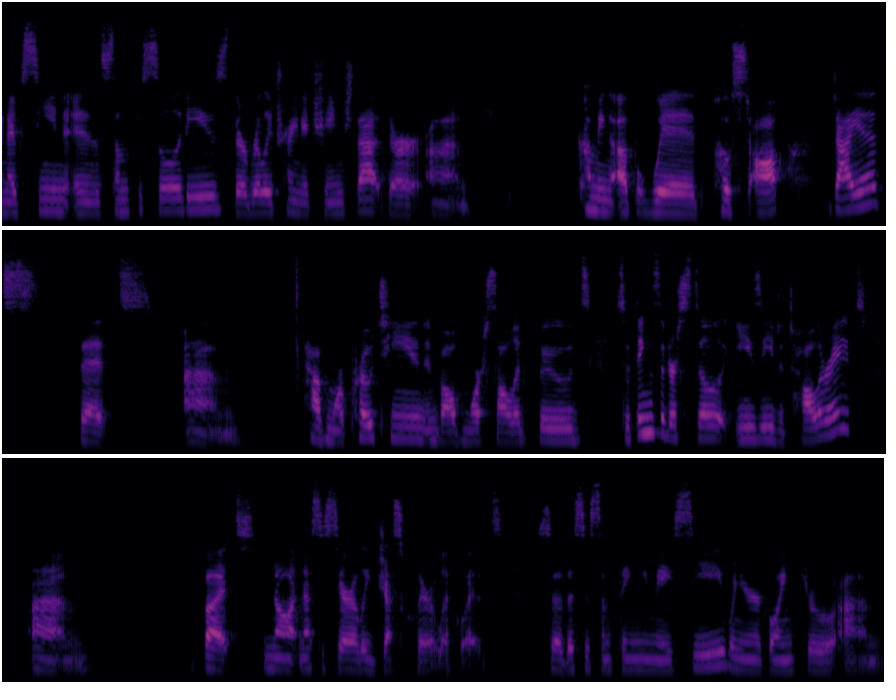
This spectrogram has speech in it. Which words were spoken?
And I've seen in some facilities they're really trying to change that. They're um, coming up with post op diets that um, have more protein, involve more solid foods. So things that are still easy to tolerate, um, but not necessarily just clear liquids. So this is something you may see when you're going through um,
